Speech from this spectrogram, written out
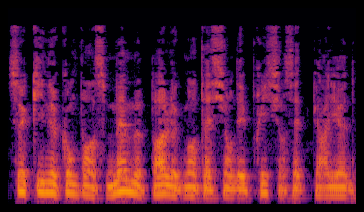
ce qui ne compense même pas l'augmentation des prix sur cette période.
